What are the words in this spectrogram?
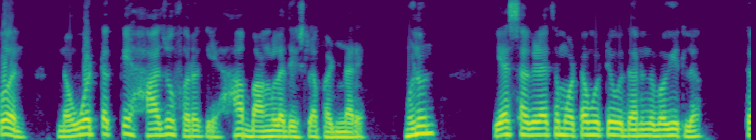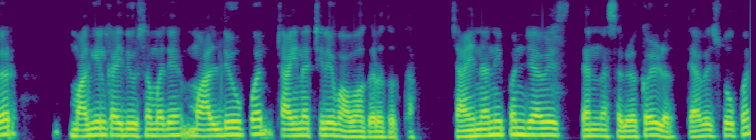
पण नव्वद टक्के हा जो फरक आहे हा बांगलादेशला पडणार आहे. म्हणून या सगळ्याचं मोठा मोठे उदाहरण बघितलं तर मागील काही दिवसामध्ये मालदीव पण चायनाची लय वाहवा करत होता. चायनाने पण ज्यावेळेस त्यांना सगळं कळलं त्यावेळेस तो पण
